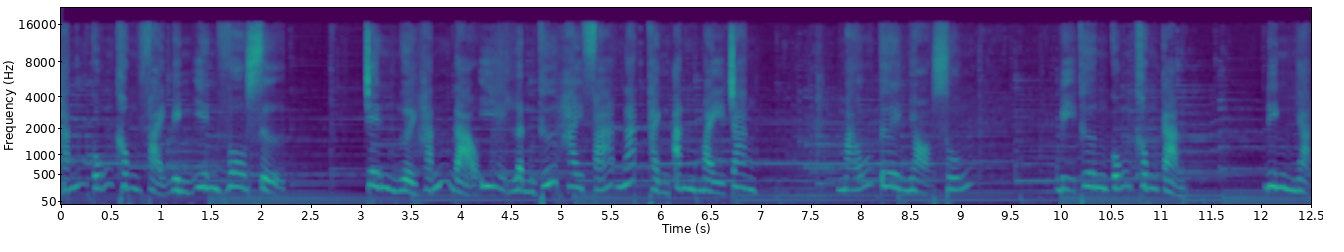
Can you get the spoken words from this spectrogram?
Hắn cũng không phải bình yên vô sự. Trên người hắn đảo y lần thứ hai phá nát thành ăn mày trang. Máu tươi nhỏ xuống. Bị thương cũng không cản. Đinh nhạc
